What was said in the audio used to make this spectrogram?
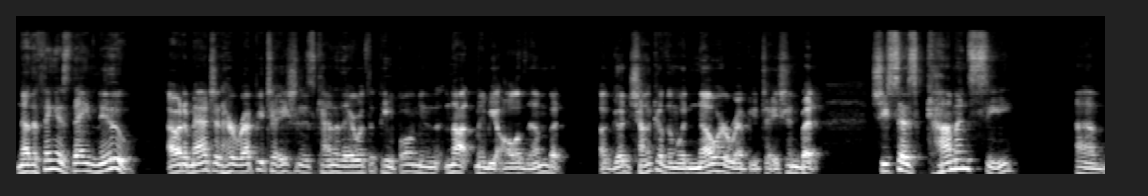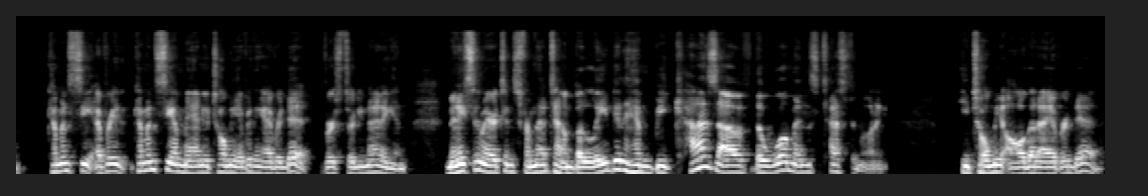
Now, the thing is, they knew I would imagine her reputation is kind of there with the people. I mean, not maybe all of them, but a good chunk of them would know her reputation. But she says, "Come and see, um, come and see every, come and see a man who told me everything I ever did." Verse thirty-nine again. Many Samaritans from that town believed in him because of the woman's testimony. He told me all that I ever did.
